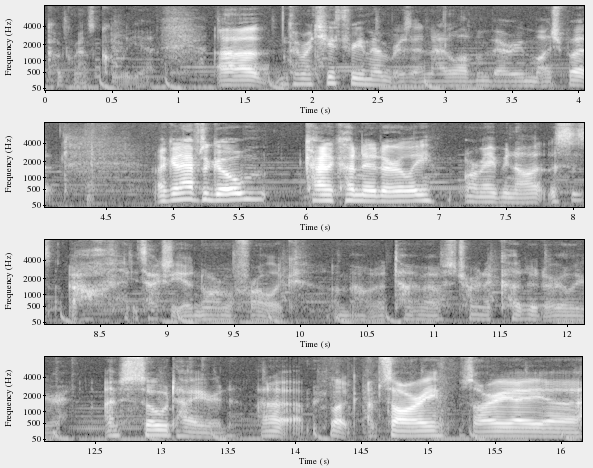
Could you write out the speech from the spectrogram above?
Cokeman's cool, yeah. Uh, they're my tier three members, and I love them very much. But I'm gonna have to go, kind of cutting it early, or maybe not. This is, oh, it's actually a normal frolic amount of time. I was trying to cut it earlier. I'm so tired. Uh, look, I'm sorry. I'm sorry I uh,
